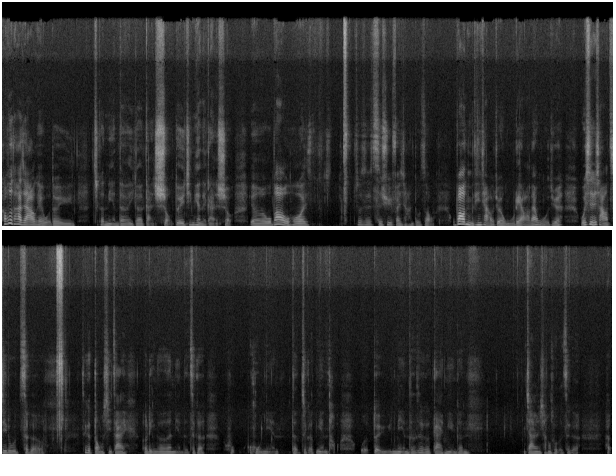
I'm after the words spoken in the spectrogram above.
告诉大家，OK，我对于这个年的一个感受，对于今天的感受。呃，我不知道我会就是持续分享很多这种，我不知道你们听起来会觉得无聊，但我觉得我其实想要记录这个这个东西，在二零二二年的这个虎虎年的这个年头。我对于年的这个概念跟家人相处的这个，很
